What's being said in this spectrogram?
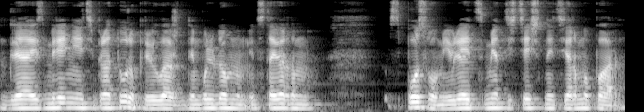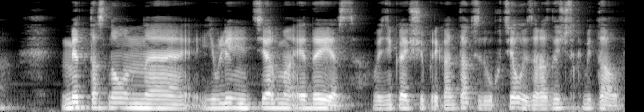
для измерения температуры при выглаживании наиболее и достоверным способом является метод естественной термопары. Метод основан на явлении термо-ЭДС, возникающей при контакте двух тел из различных металлов.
